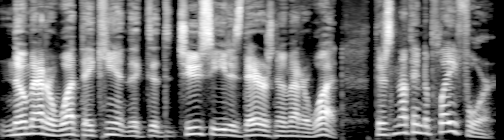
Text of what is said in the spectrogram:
no matter what, they can't. The, the, the, two seed is theirs no matter what. There's nothing to play for.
